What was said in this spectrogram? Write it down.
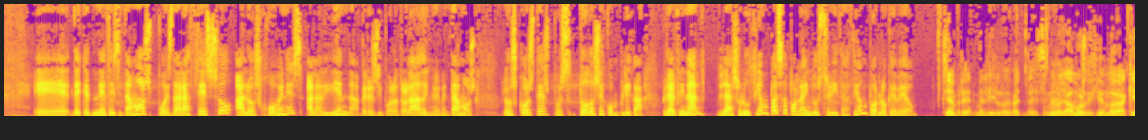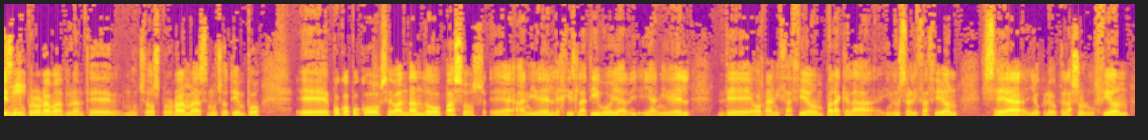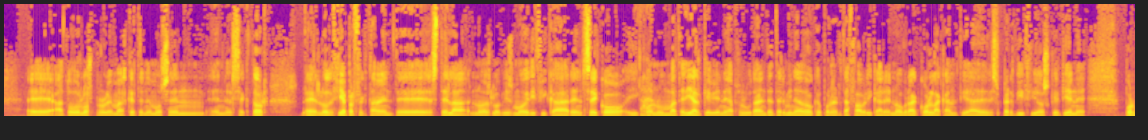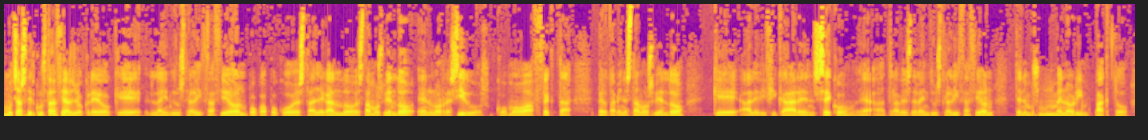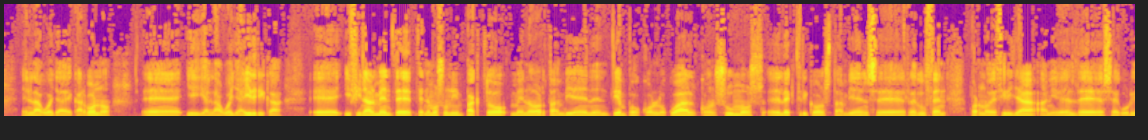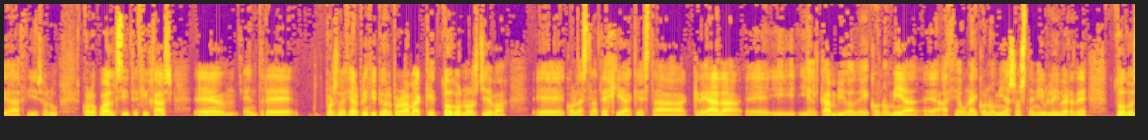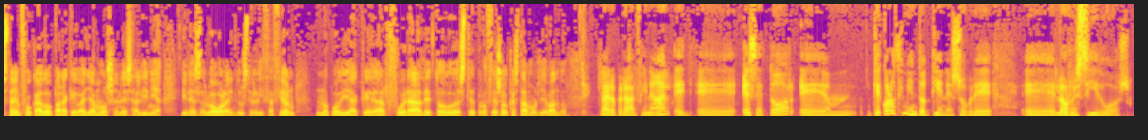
Eh, de que necesitamos pues dar acceso a los jóvenes a la vivienda, pero si por otro lado incrementamos los costes, pues todo se complica. Pero al final la solución pasa por la industrialización, por lo que veo. Siempre, Meli, lo, mm. llevamos diciendo aquí en tu programa durante muchos programas, y mucho tiempo. Eh, poco a poco se van dando pasos eh, a nivel legislativo y a, nivel de organización para que la industrialización sea, yo creo que la solución eh, a todos los problemas que tenemos en, en el sector. Eh, lo decía perfectamente Estela, no es lo mismo edificar en seco y con un material que viene absolutamente terminado que ponerte a fabricar en obra con la cantidad de desperdicios que tiene. Por muchas circunstancias yo creo que la industrialización poco a poco está llegando, estamos viendo en los residuos cómo afecta, pero también estamos viendo que al edificar en seco, eh, a través de la industrialización, tenemos un menor impacto en la huella de carbono. Eh, y en la huella hídrica. Eh, y finalmente tenemos un impacto menor también en tiempo, con lo cual consumos eléctricos también se reducen, por no decir ya a nivel de seguridad y salud. Con lo cual, si te fijas, eh, entre Por eso decía al principio del programa que todo nos lleva, eh, con la estrategia que está creada eh, y, el cambio de economía eh, hacia una economía sostenible y verde, todo está enfocado para que vayamos en esa línea. Y desde luego la industrialización no podía quedar fuera de todo este proceso que estamos llevando. Claro, pero al final el sector, ¿qué conocimiento tiene sobre los residuos?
